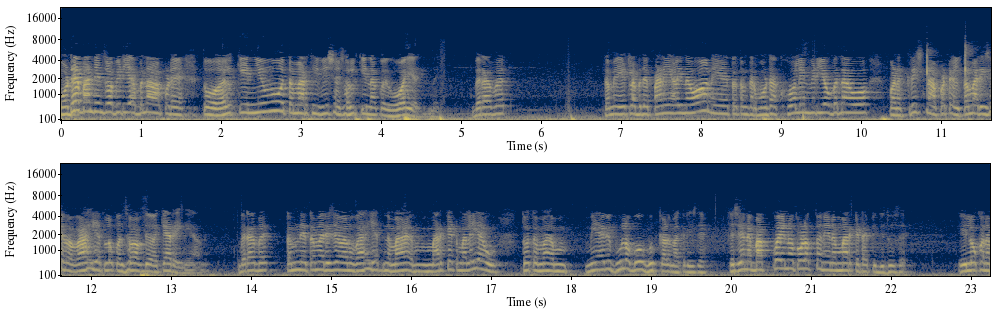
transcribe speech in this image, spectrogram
મોઢે બાંધીને જો વિડીયા બનાવવા પડે, તો હલકી ન્યુ, તમારથી વિશેષ હલકીના કોઈ હોય જ નહીં. બરાબર? તમે એટલા બધા પાણીવાળીના હો ને તો તમે તારા મોઢા ખોલીને વીડિયો બનાવો. પણ કૃષ્ણા પટેલ તમારી જેવા વાહિયાત લોકોને જવાબ દેવા ક્યારેય નહીં આવે. બરાબર? તમને તમારી જેવાનું વાહિયાતને માર્કેટમાં લઈ આવું તો તો મેં આવી ભૂલો બહુ ભૂતકાળમાં કરી છે કે જેને બાપ કોઈ ન ઓળખતો ને એને માર્કેટ આપી દીધું છે. એ લોકોને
